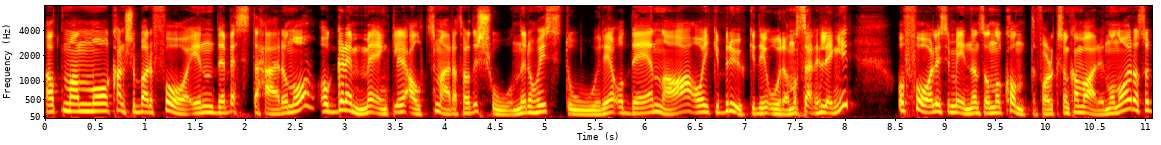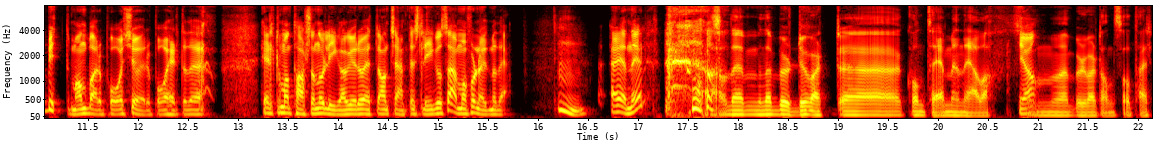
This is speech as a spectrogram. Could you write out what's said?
At man må kanskje bare få inn det beste her og nå, og glemme egentlig alt som er av tradisjoner og historie og DNA, og ikke bruke de ordene noe særlig lenger. Og få liksom inn en sånn noen kontefolk som kan vare i noen år, og så bytter man bare på å kjøre på helt til, det, helt til man tar seg noen ligagull og et eller annet Champions League, og så er man fornøyd med det. Er du enig, eller? Ja, det, men det burde jo vært uh, Conté, mener jeg, da, som ja. burde vært ansatt her.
